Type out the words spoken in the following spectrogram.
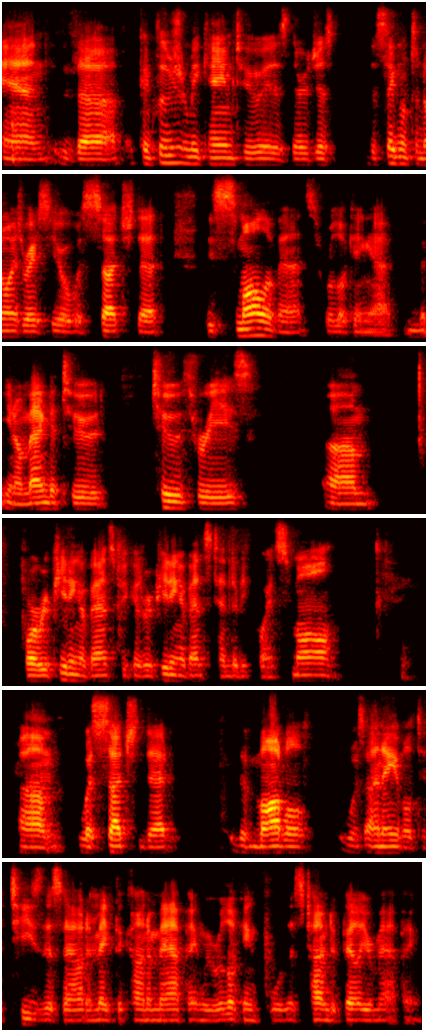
And the conclusion we came to is there just the signal to noise ratio was such that these small events we're looking at, you know, magnitude two threes um, for repeating events because repeating events tend to be quite small um, was such that the model was unable to tease this out and make the kind of mapping we were looking for this time to failure mapping.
